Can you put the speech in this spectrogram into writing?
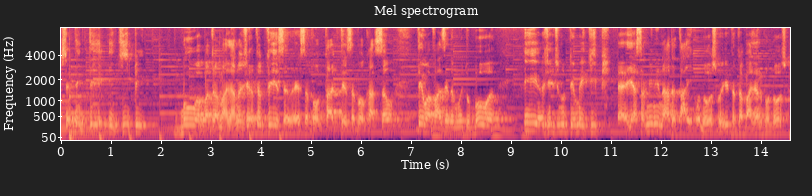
Você tem que ter equipe boa para trabalhar. Não adianta eu ter essa, essa vontade, ter essa vocação, ter uma fazenda muito boa e a gente não tem uma equipe. É, e essa meninada está aí conosco, está trabalhando conosco,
